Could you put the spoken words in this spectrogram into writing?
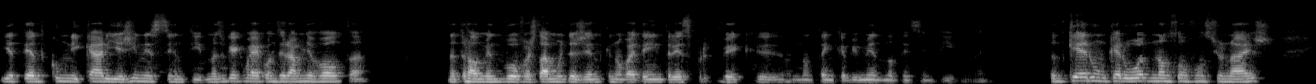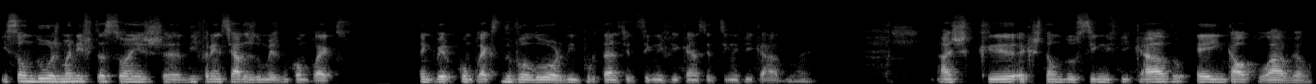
e até de comunicar e agir nesse sentido. Mas o que é que vai acontecer à minha volta? Naturalmente vou afastar muita gente que não vai ter interesse porque vê que não tem cabimento, não tem sentido. Não é? Portanto, quer um, quer o outro não são funcionais e são duas manifestações uh, diferenciadas do mesmo complexo. Tem que ver com o complexo de valor, de importância, de significância, de significado. É? Acho que a questão do significado é incalculável,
